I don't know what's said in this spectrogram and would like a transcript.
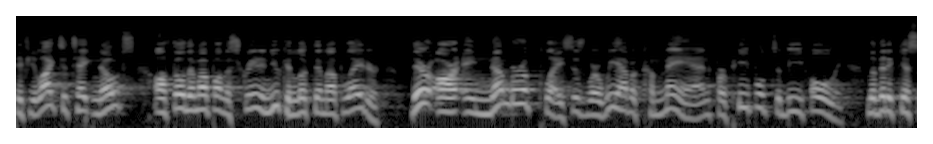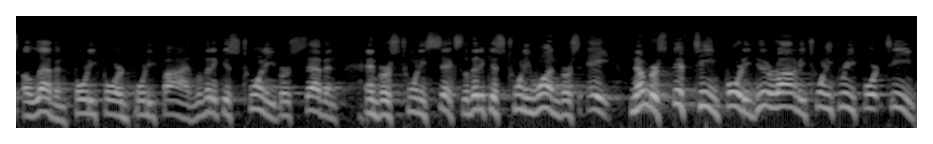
If you like to take notes, I'll throw them up on the screen and you can look them up later. There are a number of places where we have a command for people to be holy. Leviticus 11, 44 and 45. Leviticus 20, verse 7 and verse 26. Leviticus 21, verse 8. Numbers 15, 40. Deuteronomy 23, 14.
